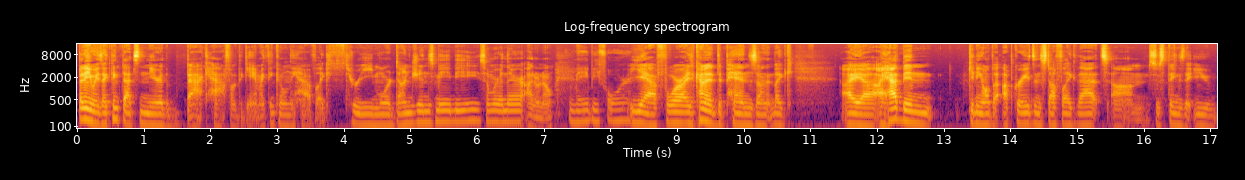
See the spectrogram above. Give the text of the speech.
but anyways, I think that's near the back half of the game. I think I only have like three more dungeons, maybe somewhere in there. I don't know. maybe four. Yeah, four. It kind of depends on like, I uh, I have been getting all the upgrades and stuff like that. Um, so things that you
